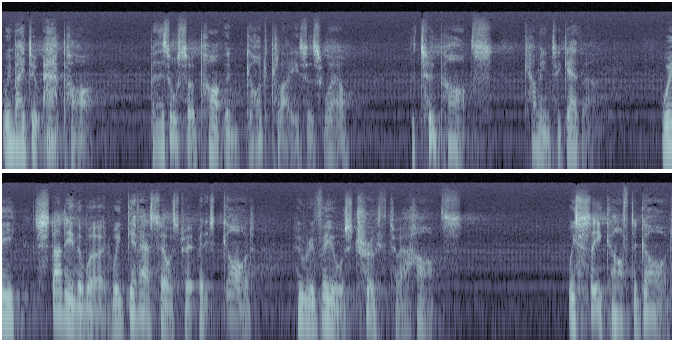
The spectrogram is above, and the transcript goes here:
we may do our part, but there's also a part that God plays as well. The two parts coming together. We study the word, we give ourselves to it, but it's God who reveals truth to our hearts. We seek after God.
